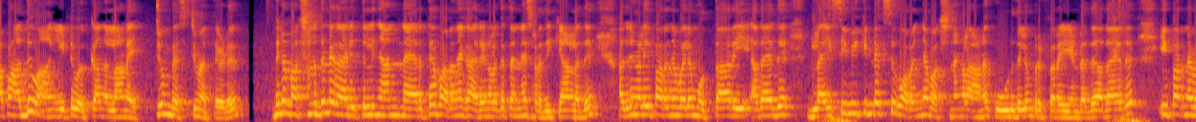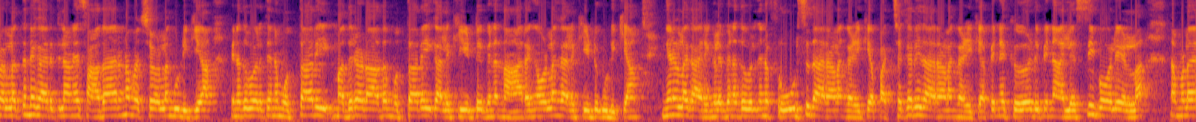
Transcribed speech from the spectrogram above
അപ്പോൾ അത് വാങ്ങിയിട്ട് വെക്കുക എന്നുള്ളതാണ് ഏറ്റവും ബെസ്റ്റ് മെത്തേഡ് പിന്നെ ഭക്ഷണത്തിന്റെ കാര്യത്തിൽ ഞാൻ നേരത്തെ പറഞ്ഞ കാര്യങ്ങളൊക്കെ തന്നെ ശ്രദ്ധിക്കാനുള്ളത്. അത് നിങ്ങൾ ഈ പറഞ്ഞ പോലെ മുത്താറി അതായത് ഗ്ലൈസിമിക് ഇൻഡെക്സ് കുറഞ്ഞ ഭക്ഷണങ്ങളാണ് കൂടുതലും പ്രിഫർ ചെയ്യേണ്ടത്. അതായത് ഈ പറഞ്ഞ വെള്ളത്തിന്റെ കാര്യത്തിലാണെങ്കിൽ സാധാരണ പച്ചവെള്ളം കുടിക്കുക പിന്നെ അതുപോലെ തന്നെ മുത്താറി മധുരടാതെ മുത്താറി കലക്കിയിട്ട് പിന്നെ നാരങ്ങ വെള്ളം കലക്കിയിട്ട് കുടിക്കാം ഇങ്ങനെയുള്ള കാര്യങ്ങൾ പിന്നെ അതുപോലെ തന്നെ ഫ്രൂട്ട്സ് ധാരാളം കഴിക്കുക പച്ചക്കറി ധാരാളം കഴിക്കുക പിന്നെ കേട് പിന്നെ ലസ്സി പോലെയുള്ള നമ്മളെ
